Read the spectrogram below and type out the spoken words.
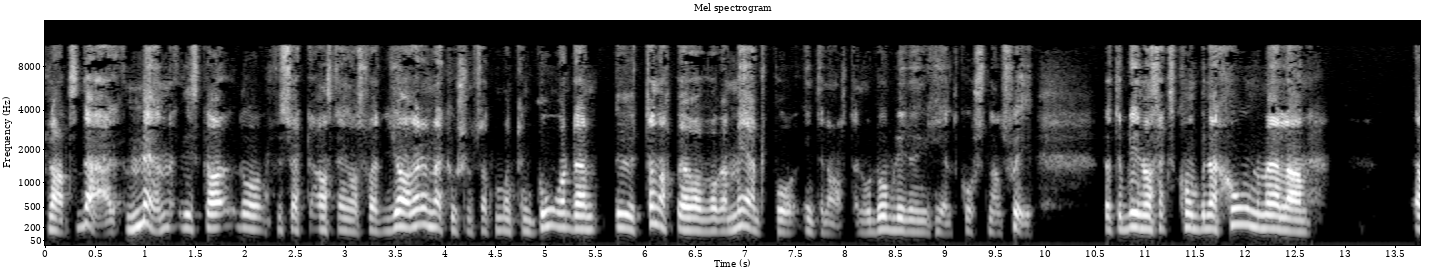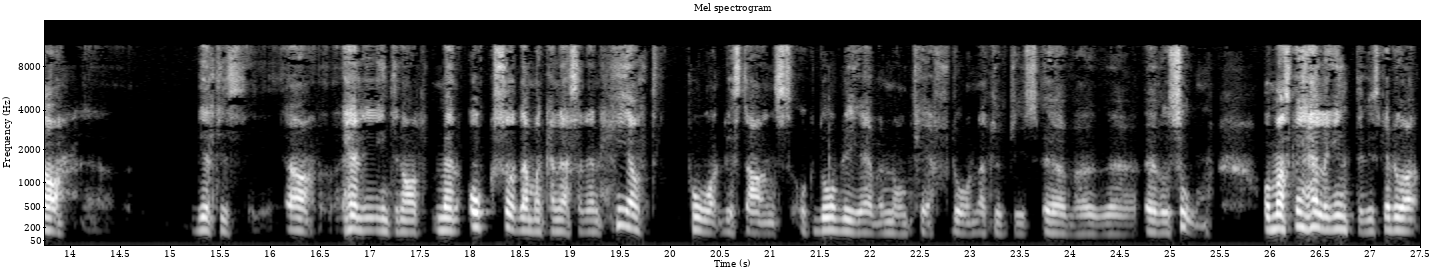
plats där. Men vi ska då försöka anstränga oss för att göra den här kursen så att man kan gå den utan att behöva vara med på internaten och då blir den ju helt kostnadsfri. Så att det blir någon slags kombination mellan ja, deltids, ja, helginternat men också där man kan läsa den helt på distans och då blir det även någon träff då naturligtvis över, eh, över Zoom. Och man ska heller inte, vi ska då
